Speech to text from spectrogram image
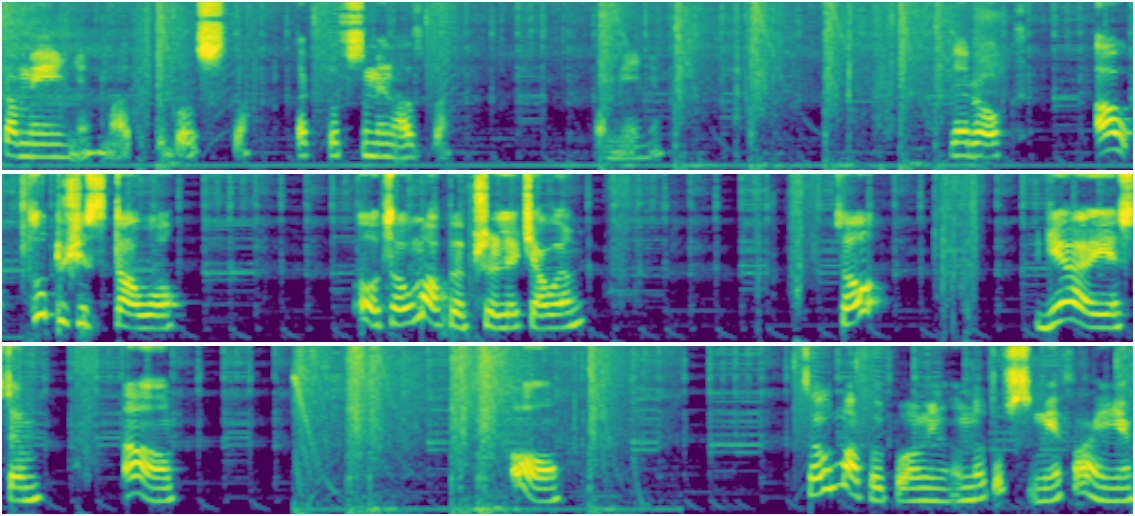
Kamienie, matko boska. Tak to w sumie nazwa. Kamienie. The Rock. Au, co tu się stało? O, całą mapę przeleciałem. Co? Gdzie ja jestem? A. O. Całą mapę pominąłem, no to w sumie fajnie.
